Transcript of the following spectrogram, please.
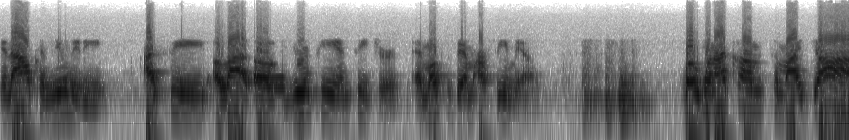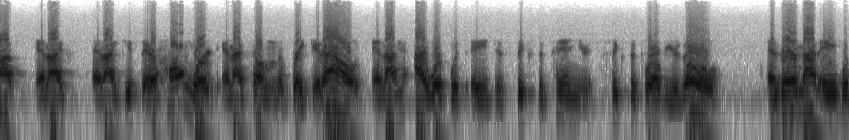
in our community, I see a lot of European teachers, and most of them are female. But when I come to my job and I and I get their homework and I tell them to break it out, and I I work with ages six to ten years, six to twelve years old, and they're not able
